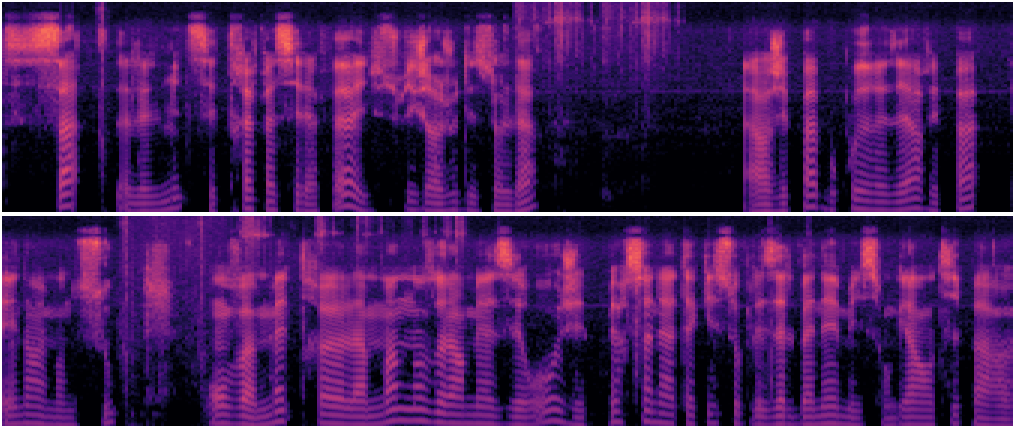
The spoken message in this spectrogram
Ça, la limite, c'est très facile à faire. Il suffit que je rajoute des soldats. Alors, j'ai pas beaucoup de réserves et pas énormément de sous. On va mettre euh, la maintenance de l'armée à zéro. J'ai personne à attaquer sauf les Albanais, mais ils sont garantis par euh,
